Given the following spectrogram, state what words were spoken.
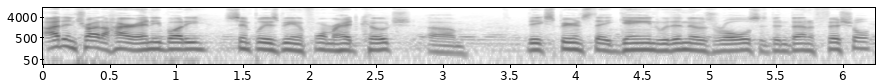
I, didn't try to hire anybody simply as being a former head coach. Um, the experience they gained within those roles has been beneficial.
